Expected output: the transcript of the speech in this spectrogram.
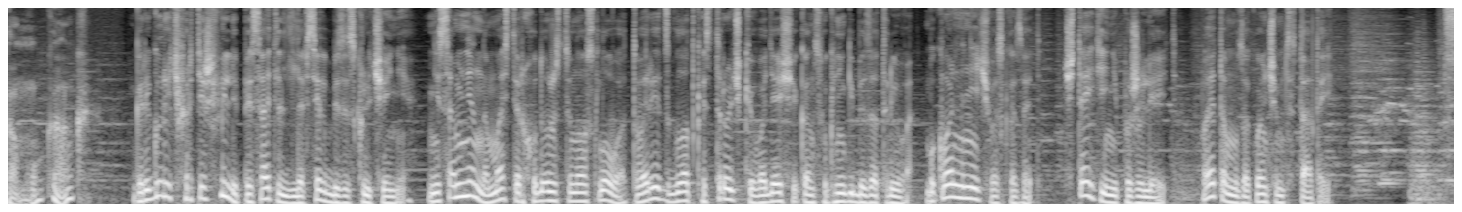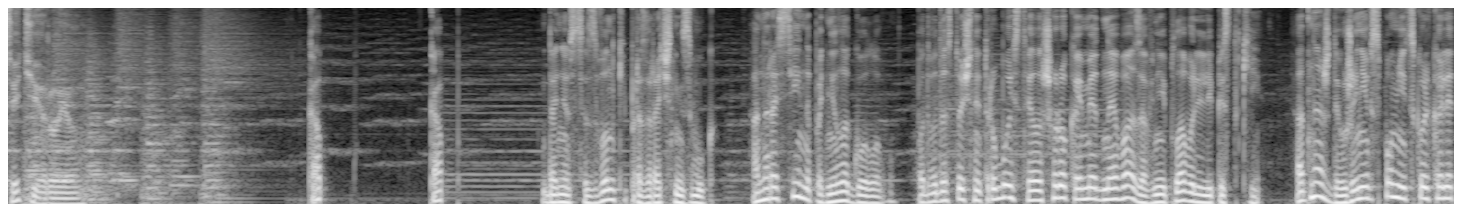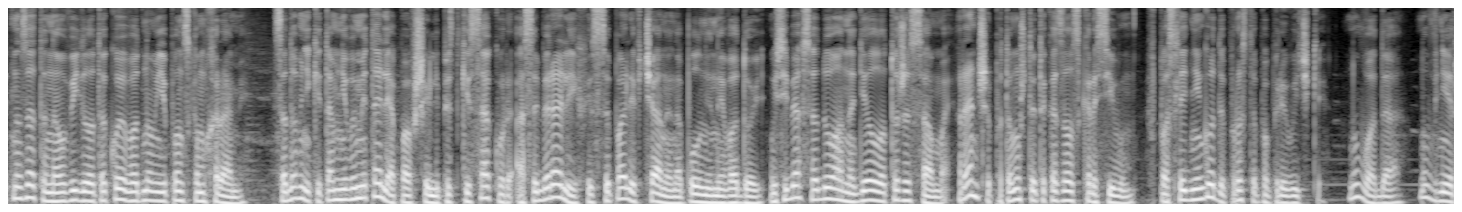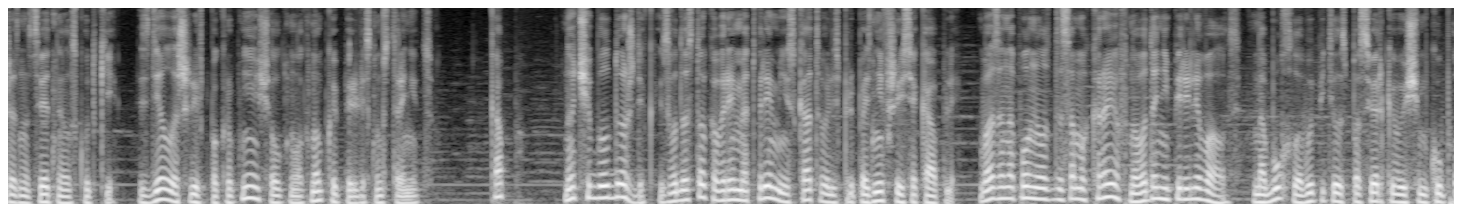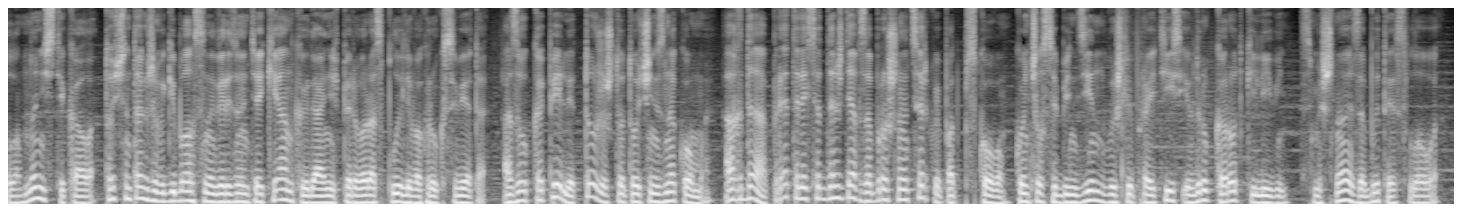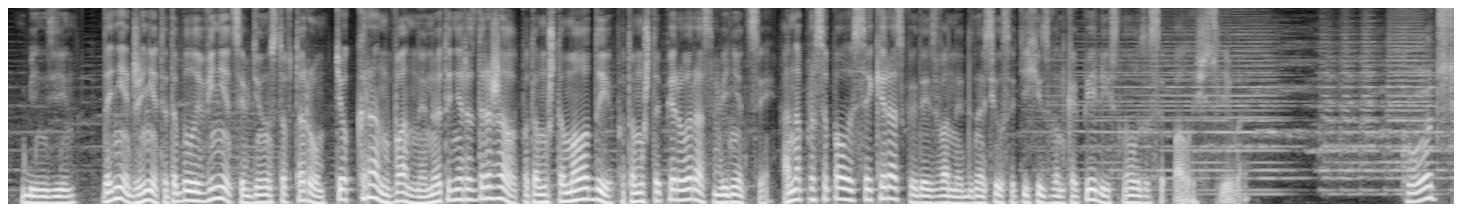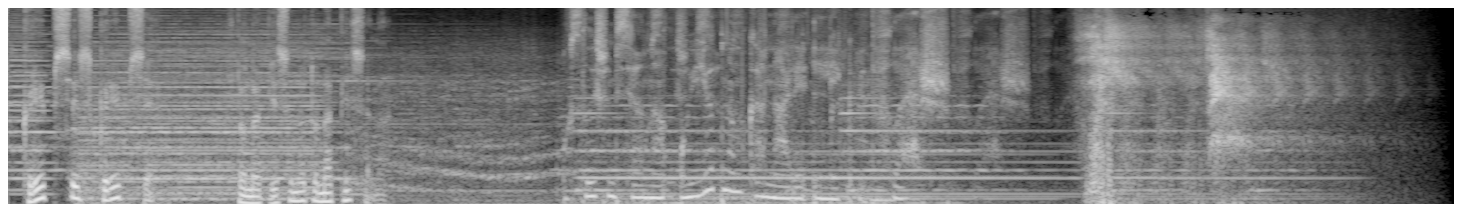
Кому как. Григорий Чхартишвили – писатель для всех без исключения. Несомненно, мастер художественного слова, творец гладкой строчки, вводящий к концу книги без отрыва. Буквально нечего сказать. Читайте и не пожалеете. Поэтому закончим цитатой. Цитирую. Кап, кап. Донесся звонкий прозрачный звук. Она рассеянно подняла голову. Под водосточной трубой стояла широкая медная ваза, в ней плавали лепестки. Однажды, уже не вспомнить, сколько лет назад она увидела такое в одном японском храме. Садовники там не выметали опавшие лепестки сакуры, а собирали их и ссыпали в чаны, наполненные водой. У себя в саду она делала то же самое. Раньше, потому что это казалось красивым. В последние годы просто по привычке. Ну вода, ну в ней разноцветные лоскутки. Сделала шрифт покрупнее, щелкнула кнопкой, перелистнув страницу. Кап. Ночью был дождик, из водостока время от времени скатывались припозднившиеся капли. Ваза наполнилась до самых краев, но вода не переливалась. Набухла, выпятилась по сверкивающим куполам, но не стекала. Точно так же выгибался на горизонте океан, когда они в первый раз плыли вокруг света. А звук капели тоже что-то очень знакомое. Ах да, прятались от дождя в заброшенной церкви под Псковом. Кончился бензин, вышли пройтись, и вдруг короткий ливень. Смешное забытое слово. Бензин. Да нет же, нет, это было в Венеции в 92-м. Тек кран в ванной, но это не раздражало, потому что молодые, потому что первый раз в Венеции. Она просыпалась всякий раз, когда из ванной доносился тихий звон капели и снова засыпала счастливая. Код скрипси скрипси. Что написано, то написано. Услышимся на уютном канале Liquid Flash.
